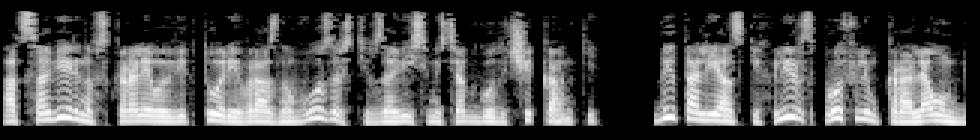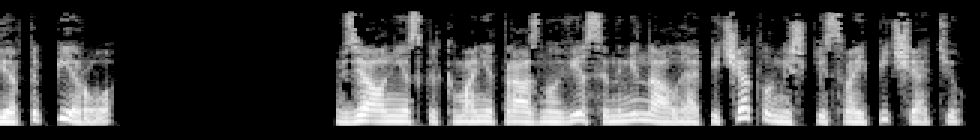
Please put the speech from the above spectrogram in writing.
От саверинов с королевой Виктории в разном возрасте, в зависимости от года чеканки, до итальянских лир с профилем короля Умберто I. Взял несколько монет разного веса и номинала и опечатал мешки своей печатью.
